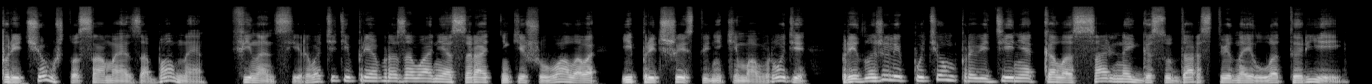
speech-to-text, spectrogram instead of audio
Причем, что самое забавное, финансировать эти преобразования соратники Шувалова и предшественники Мавроди предложили путем проведения колоссальной государственной лотереи.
